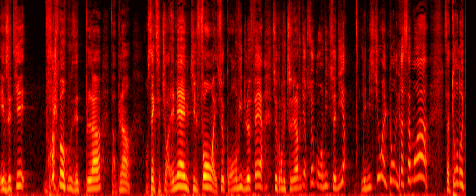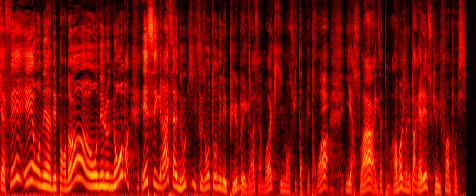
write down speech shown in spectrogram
Et vous étiez, franchement, vous êtes plein, enfin plein. On sait que c'est toujours les mêmes qui le font, et ceux qui ont envie de le faire, ceux qui ont envie de se l'avenir, ceux qui ont envie de se dire, l'émission elle tourne grâce à moi. Ça tourne au café, et on est indépendant, on est le nombre, et c'est grâce à nous qui faisons tourner les pubs, et grâce à moi qui m'en suis tapé 3 hier soir, exactement. Alors moi j'en ai pas regardé parce qu'il faut un proxy.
